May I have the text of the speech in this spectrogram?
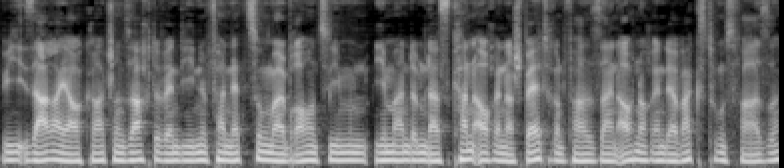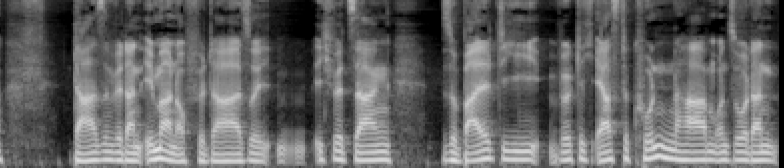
wie Sarah ja auch gerade schon sagte, wenn die eine Vernetzung mal brauchen zu jemandem, das kann auch in der späteren Phase sein, auch noch in der Wachstumsphase. Da sind wir dann immer noch für da. Also ich würde sagen, sobald die wirklich erste Kunden haben und so, dann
